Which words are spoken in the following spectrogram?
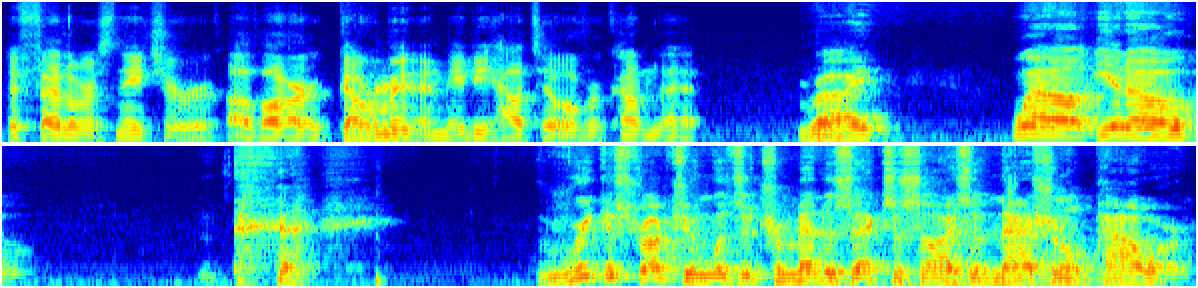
the federalist nature of our government and maybe how to overcome that? Right. Well, you know. Reconstruction was a tremendous exercise of national power.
